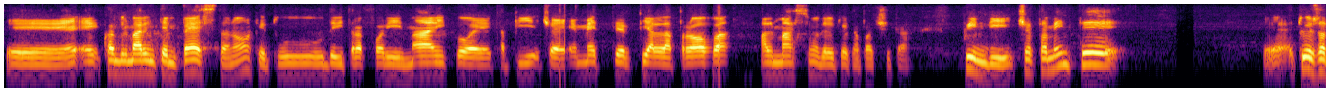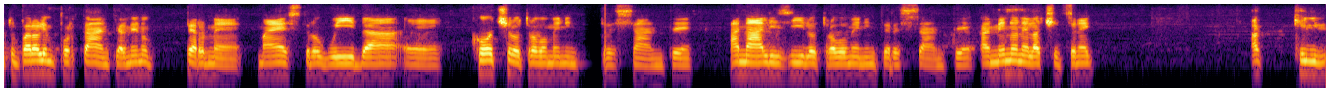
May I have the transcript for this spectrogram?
E, e quando il mare è in tempesta, no? che tu devi tirare fuori il manico e, capi- cioè, e metterti alla prova al massimo delle tue capacità. Quindi certamente eh, tu hai usato parole importanti, almeno per me, maestro, guida, eh, coach lo trovo meno interessante, analisi lo trovo meno interessante, almeno nell'accezione a, che, gli,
